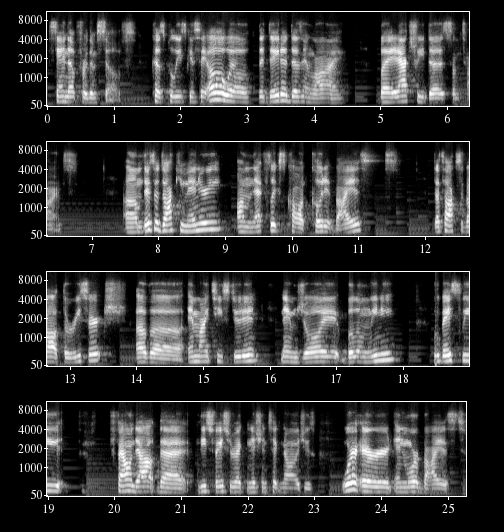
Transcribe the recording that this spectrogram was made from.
stand up for themselves because police can say, oh, well, the data doesn't lie, but it actually does sometimes. Um, there's a documentary on Netflix called Coded Bias that talks about the research of a MIT student named Joy Buolamwini, who basically found out that these facial recognition technologies were errored and more biased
